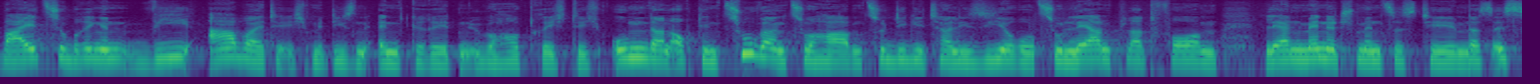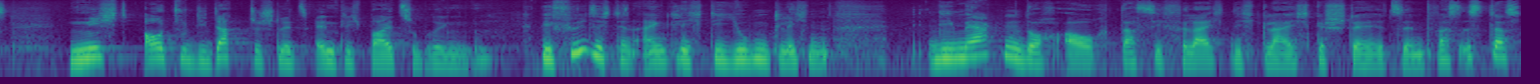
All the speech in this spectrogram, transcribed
beizubringen, wie arbeite ich mit diesen Endgeräten überhaupt richtig, um dann auch den Zugang zu haben zu Digitalisierung, zu Lernplattformen, Lernmanagementsystemen. Das ist nicht autodidaktisch letztendlich beizubringen. Ne? Wie fühlen sich denn eigentlich die Jugendlichen die merken doch auch, dass sie vielleicht nicht gleichgestellt sind. Was ist das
